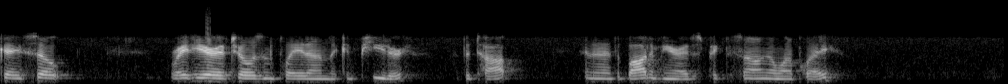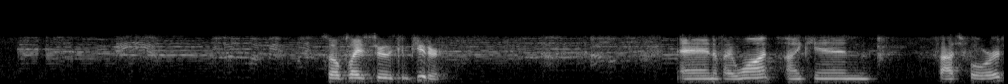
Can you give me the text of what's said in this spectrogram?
Okay, so Right here I've chosen to play it on the computer at the top. And then at the bottom here I just pick the song I want to play. So it plays through the computer. And if I want, I can fast forward,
